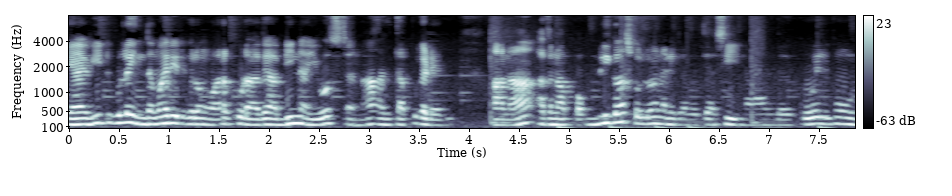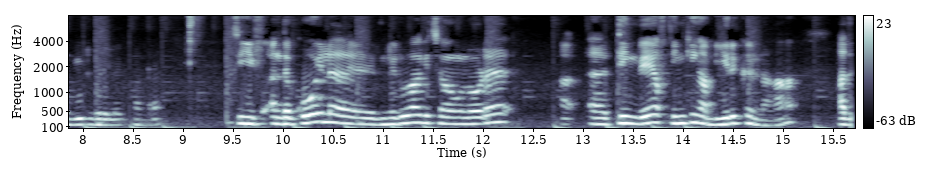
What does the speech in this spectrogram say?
என் வீட்டுக்குள்ளே இந்த மாதிரி இருக்கிறவங்க வரக்கூடாது அப்படின்னு நான் யோசிச்சேன்னா அது தப்பு கிடையாது. ஆனால் அதை நான் பப்ளிக்காக சொல்லுவேன்னு நினைக்கிறேன் பத்தியா? சி நான் அந்த கோயிலுக்கும் வீட்டுக்கு ரிலேட் பண்ணுறேன் சி இஃப் அந்த கோயிலை நிர்வகித்தவங்களோட திங் வே ஆஃப் திங்கிங் அப்படி இருக்குன்னா அது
